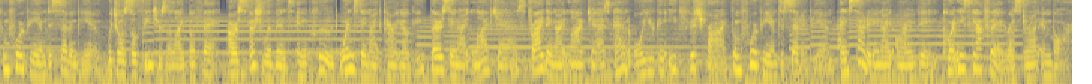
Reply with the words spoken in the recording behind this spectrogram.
from 4 p.m. to 7 p.m., which also features a light buffet. Our special events include Wednesday night karaoke, Thursday night live jazz, Friday night live jazz, and all-you-can-eat fish fry from 4 p.m. to 7 p.m., and Saturday night R&B. Courtney's Cafe Restaurant and Bar.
